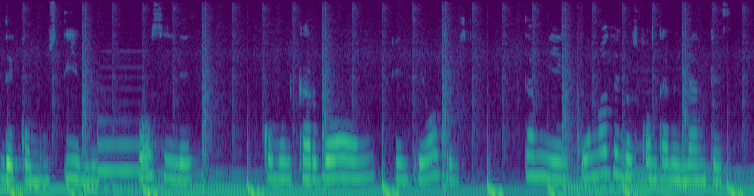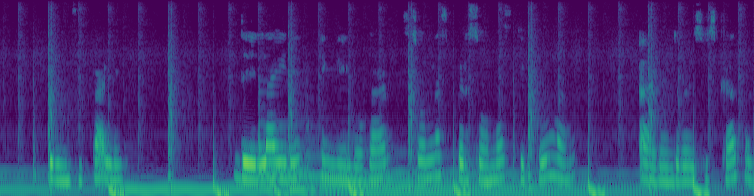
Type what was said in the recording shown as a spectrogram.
de combustibles fósiles como el carbón, entre otros. También uno de los contaminantes principales del aire en el hogar son las personas que fuman adentro de sus casas.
